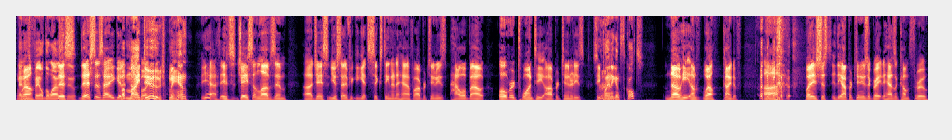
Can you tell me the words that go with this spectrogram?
And well, he failed the last this two. this is how you get But it done, my boys. dude, man. Yeah, it's Jason loves him. Uh, Jason, you said if you could get 16 and a half opportunities, how about over 20 opportunities? Is he playing against the Colts? No, he um, well, kind of. Uh, but it's just the opportunities are great. It hasn't come through.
